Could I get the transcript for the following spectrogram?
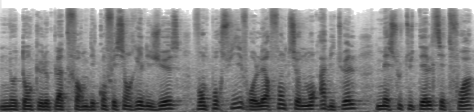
Notons que les plateformes des confessions religieuses vont poursuivre leur fonctionnement habituel, mais sous tutelle cette fois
